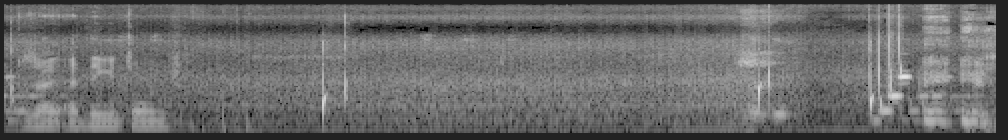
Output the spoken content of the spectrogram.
because I, I think it's orange.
